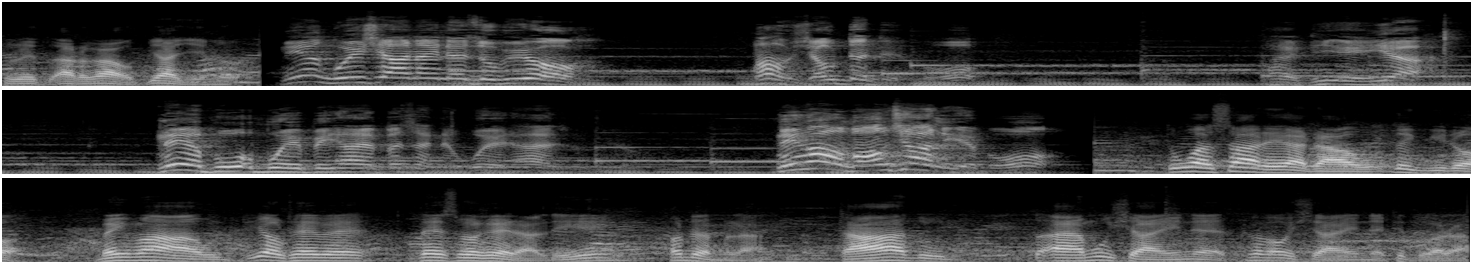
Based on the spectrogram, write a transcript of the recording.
ဆိုတဲ့အာရကကိုပြရင်လို့ နင်ကငွေရှာနိုင်တယ်ဆိုပြီးတော့ငါ့ကိုရောက်တတ်တယ်ပေါ့အဲဒီအိမ်ကြီးကနင့်အဖိုးအမွေပေးထားတဲ့ပတ်စံနဲ့ဝယ်ထားရဆိုပြီးတော့ နင်ကတော့ဘောင်းချနေရပေါ့သူကစတဲ့ကဒါကိုသိပ်ပြီးတော့မိမကိုတယောက်တည်းပဲသဲဆွဲခဲ့တာလေဟုတ်တယ်မလားဒါကသူအာမှုရှာရင်နဲ့ထွက်ပေါက်ရှာရင်နဲ့ဖြစ်သွားတာ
